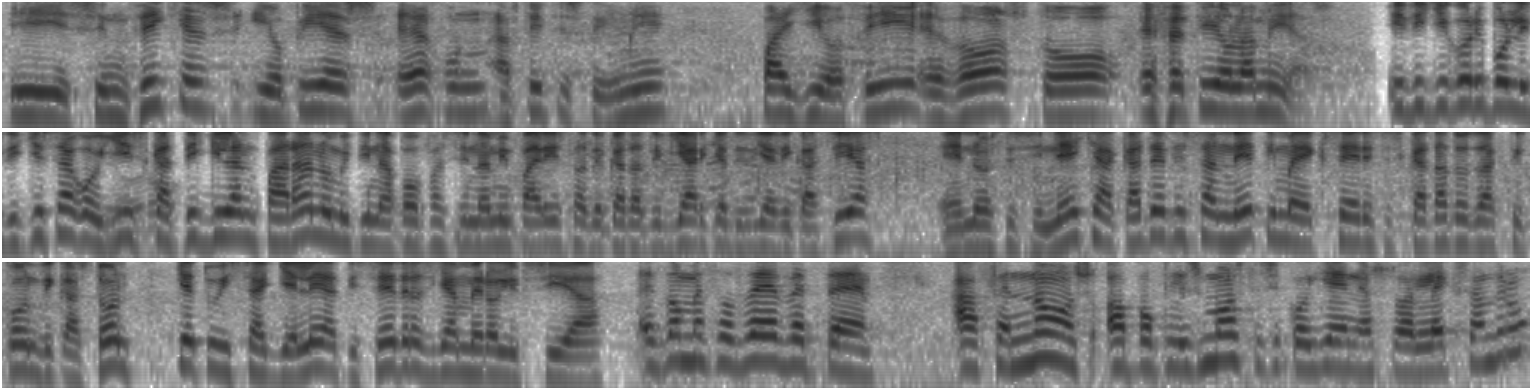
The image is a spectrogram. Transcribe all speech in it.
οι συνθήκες οι οποίες έχουν αυτή τη στιγμή παγιωθεί εδώ στο εφετείο Λαμίας. Οι δικηγόροι πολιτικής αγωγής κατήγγειλαν παράνομη την απόφαση να μην παρίστανται κατά τη διάρκεια της διαδικασίας, ενώ στη συνέχεια κατέθεσαν έτοιμα εξαίρεσης κατά των τακτικών δικαστών και του εισαγγελέα της έδρας για μεροληψία. Εδώ μεθοδεύεται αφενός ο αποκλεισμός της οικογένειας του Αλέξανδρου,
